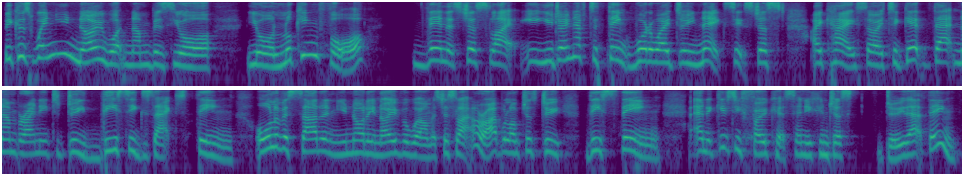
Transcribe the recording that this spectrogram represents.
Because when you know what numbers you're you're looking for, then it's just like you don't have to think what do i do next? It's just okay so to get that number i need to do this exact thing. All of a sudden you're not in overwhelm. It's just like all right well i'll just do this thing. And it gives you focus and you can just do that thing.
